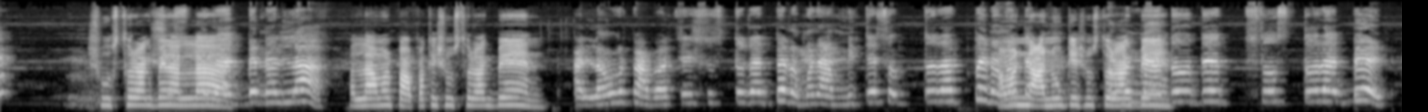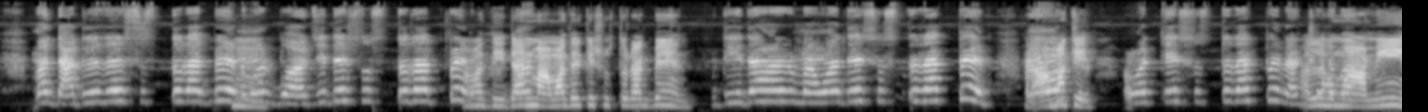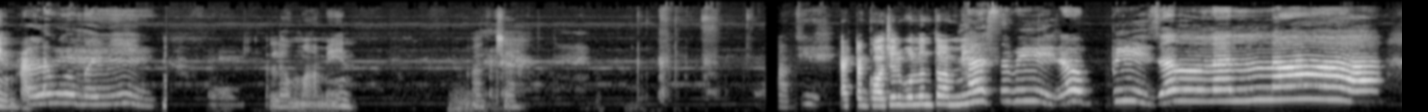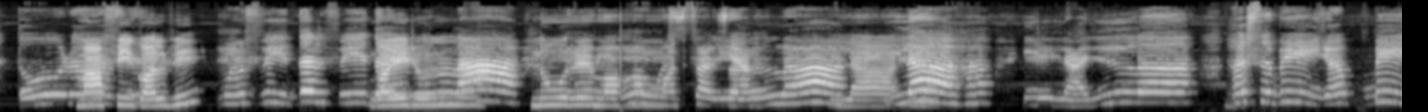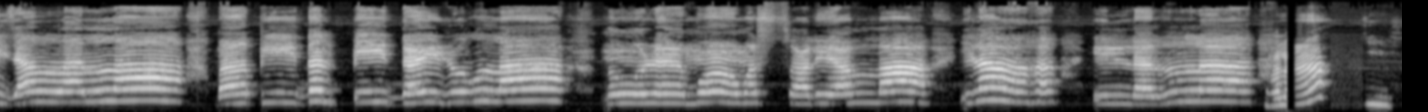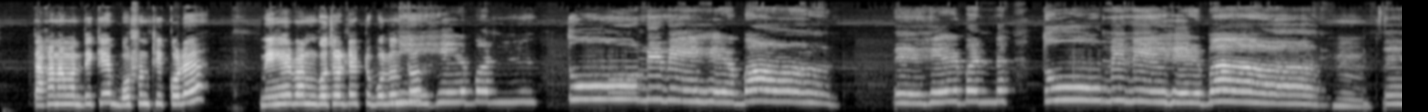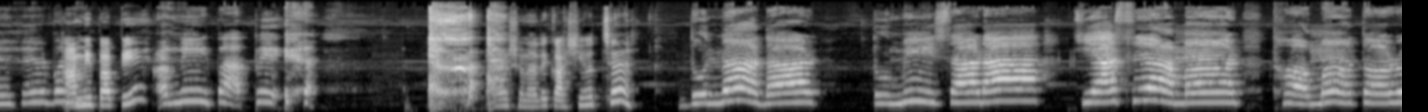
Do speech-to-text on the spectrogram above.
সুস্থ রাখবেন আল্লাহ। রাখবেন আল্লাহ। আল্লাহ আমার পাপাকে সুস্থ রাখবেন। আল্লাহ আমার বাবাকে সুস্থ রাখবেন আমার আম্মিকে সুস্থ রাখবেন আমার নানুকে সুস্থ রাখবেন। সুস্থ রাখবেন আমার দাদুদের সুস্থ রাখবেন আমার বাজিদের সুস্থ রাখবেন আমার দিদার মামাদেরকে সুস্থ রাখবেন। দিদার মামাদের সুস্থ রাখবেন আর আমাকে আমাকে সুস্থ রাখবেন আর ছোট আল্লাহ মা- আমিন আমিন। আল্লাহ আমিন। আচ্ছা। একটা গজল বলুন তো আমি মাফি গলভি। দাইরুল্লাহ নূরে মোহাম্মদ সাল্লাল্লাহ ইলাহা ইল্লাল্লাহ হাসবি রব্বি জাল্লাল্লাহ মাফি দলফি দাইরুল্লাহ নূরে মোহাম্মদ সাল্লাল্লাহ ইলাহা ইল্লাল্লাহ। ভালো। তাকান আমার দিকে বসুন ঠিক করে। মেহেরবান গজলটা একটু বলুন তো। মেহেরবান তুমি মেহেরবান মেহেরবান তুমি মেহেরবান হুম। আমি পাপি? আমি পাপে। ও সোনারে কাশি হচ্ছে? দুনাদার তুমি সারা কি আছে আমার? ক্ষমা তর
